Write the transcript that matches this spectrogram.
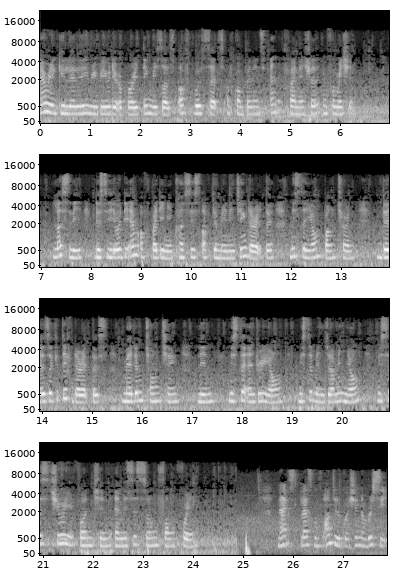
and regularly review the operating results of both sets of components and financial information. Lastly, the CODM of Padini consists of the Managing Director, Mr. Yong Pang Chon, the Executive Directors, Madam Chong Cheng Lin, Mr. Andrew Yong, Mr. Benjamin Yong, Mrs. Chu Fon Chin, and Mrs. Sung Fong Hui. Next, let's move on to the question number C.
